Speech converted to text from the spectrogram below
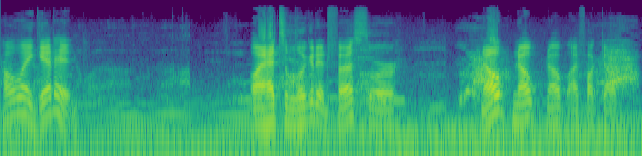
How will I get it? Oh, I had to look at it first, or... Nope, nope, nope, I fucked up.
